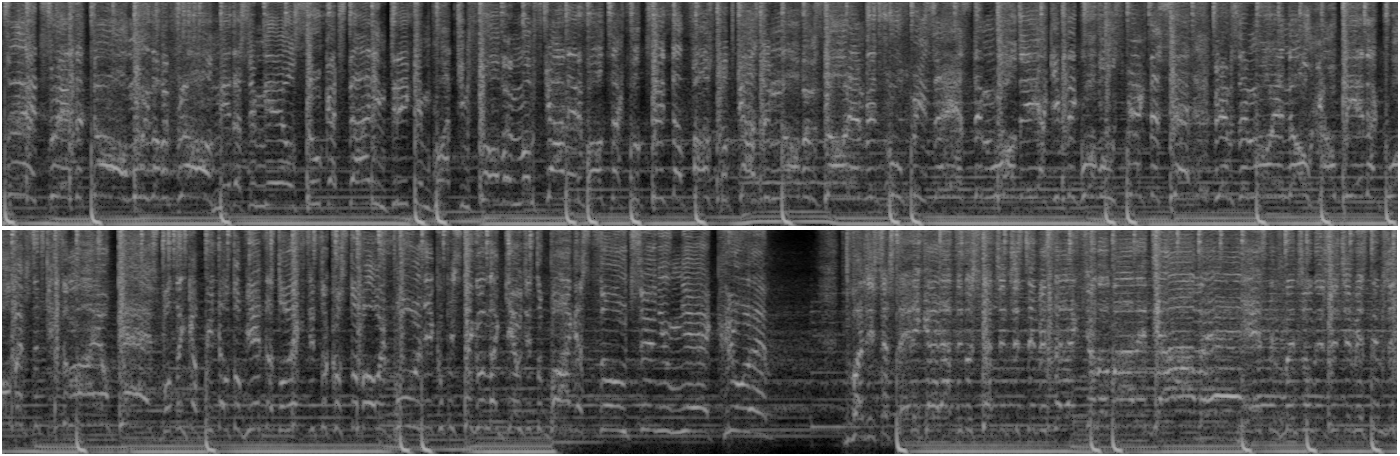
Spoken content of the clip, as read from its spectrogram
na Czuję, że to mój nowy front Nie da się mnie oszukać tanim trikiem, gładkim słowem. Mam skaner w oczach, co czyta fałsz pod każdym nowym wzorem. Więc mów mi, że jestem młody, jak i w głową uśmiechnę się. Wiem, że moje know-how bije na głowę wszystkich, co mają cash. Bo ten kapitał to wiedza, to lekcje, co kosztowały ból. Nie kupisz tego na giełdzie, to bagaż, co uczynił mnie królem. 24 karaty doświadczeń, czysty wyselekcjonowany diament. Nie jestem zmęczony życiem, jestem życiem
